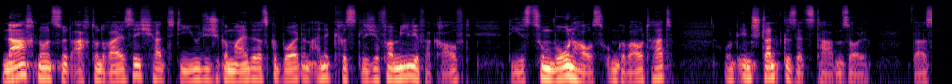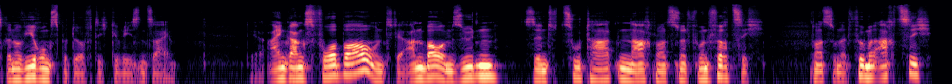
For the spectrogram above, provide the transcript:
Nach 1938 hat die jüdische Gemeinde das Gebäude an eine christliche Familie verkauft, die es zum Wohnhaus umgebaut hat und instand gesetzt haben soll, da es renovierungsbedürftig gewesen sei der Eingangsvorbau und der Anbau im Süden sind Zutaten nach 1945. 1985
